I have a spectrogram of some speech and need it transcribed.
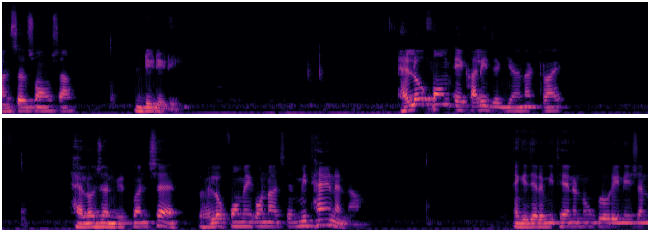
answer શું આવશે? ડીડીટી હેલો ફોર્મ એ ખાલી જગ્યાના ટ્રાય હેલોજન વ્યુત્પન્ન છે. તો હેલો ફોર્મ એ કોના છે? મિથેનના કે જ્યારે મિથેનનું ક્લોરિનેશન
